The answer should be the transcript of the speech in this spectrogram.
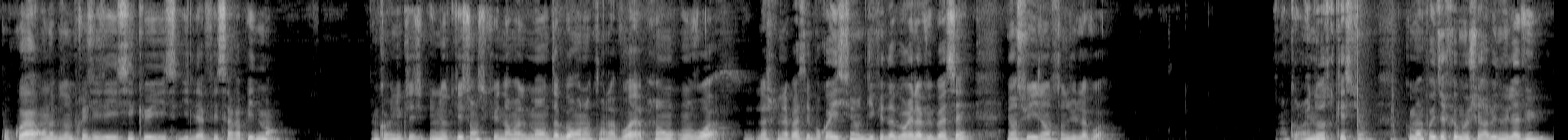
Pourquoi on a besoin de préciser ici qu'il a fait ça rapidement? Encore une, autre question, c'est que normalement, d'abord on entend la voix, et après on, voit la shrina passer. Pourquoi ici on dit que d'abord il a vu passer, et ensuite il a entendu la voix? Encore une autre question. Comment on peut dire que Moshe Rabbeinu l'a vu?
